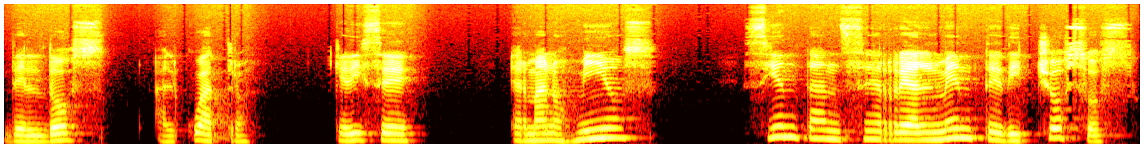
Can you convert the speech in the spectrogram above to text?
del 2 al 4, que dice, Hermanos míos, siéntanse realmente dichosos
